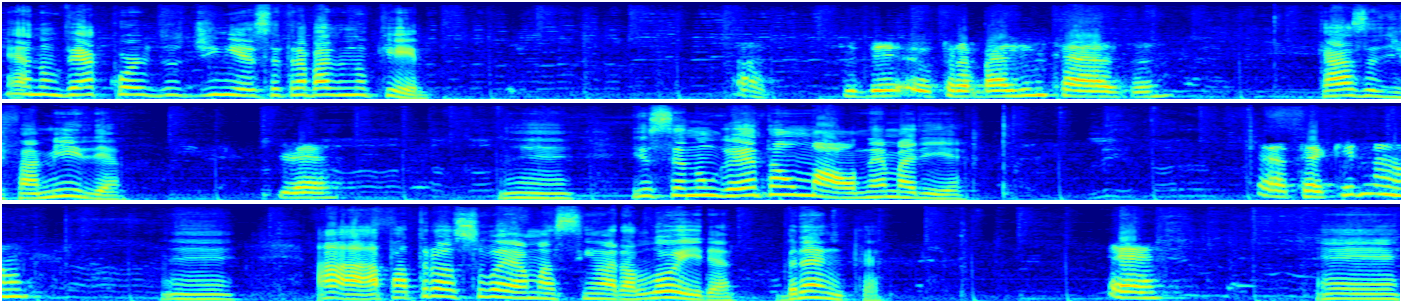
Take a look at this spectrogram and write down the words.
É, é, não vê a cor do dinheiro. Você trabalha no quê? Ah, eu trabalho em casa. Casa de família? É, É. E você não ganha tão mal, né, Maria? É, até que não. É. A, a patroa sua é uma senhora loira, branca? É, É.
